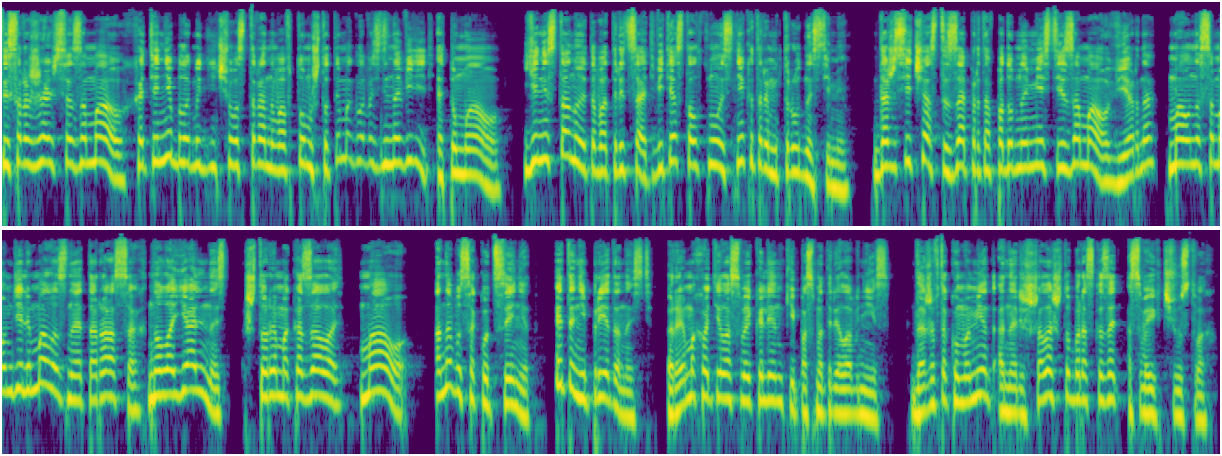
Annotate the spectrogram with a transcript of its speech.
Ты сражаешься за Мао, хотя не было бы ничего странного в том, что ты могла возненавидеть эту Мао. Я не стану этого отрицать, ведь я столкнулась с некоторыми трудностями. Даже сейчас ты заперта в подобном месте из-за Мао, верно? Мао на самом деле мало знает о расах, но лояльность, что Рэм оказала Мао, она высоко ценит. Это не преданность. Рэм охватила свои коленки и посмотрела вниз. Даже в такой момент она решала, чтобы рассказать о своих чувствах.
